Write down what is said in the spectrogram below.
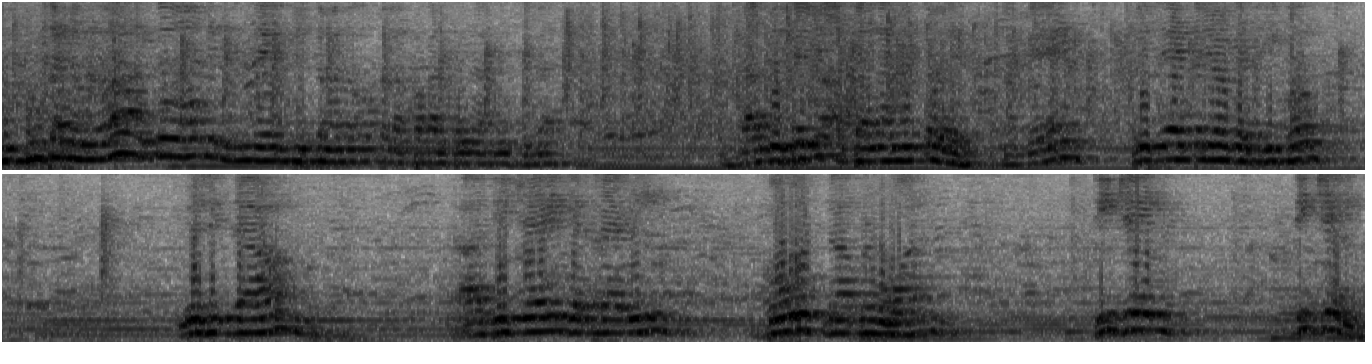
Ka na nga. Ito, okay. Nervous naman ako. Palapakan po natin sila. Sabi sa inyo, abangan nito eh. Okay? Please enter your gazebo. Music down. Uh, DJ, get ready. Gold number one. DJ, DJ,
